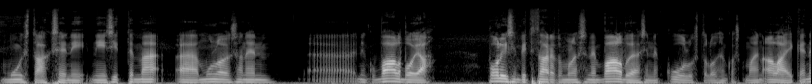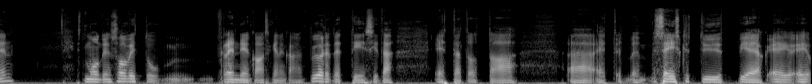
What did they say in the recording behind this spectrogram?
muistaakseni, niin sitten mä, ää, mulla oli sellainen ää, niin kuin valvoja, poliisin piti tarjota mulle sellainen valvoja sinne kuulusteluihin, koska mä olen alaikäinen. Sitten me oltiin sovittu friendien kanssa, kenen kanssa pyöritettiin sitä, että tota, että 70 tyyppiä ja ei, ei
